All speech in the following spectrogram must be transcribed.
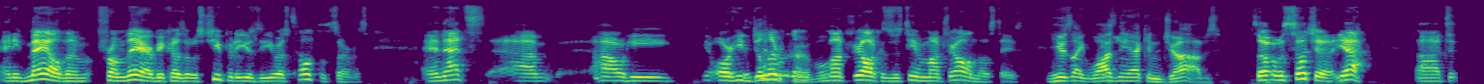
and he'd mail them from there because it was cheaper to use the U.S. Postal Service, and that's um, how he, or he'd Isn't deliver them to? Montreal because there was a team in Montreal in those days. He was like Wozniak and Jobs. So it was such a yeah, uh, to,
